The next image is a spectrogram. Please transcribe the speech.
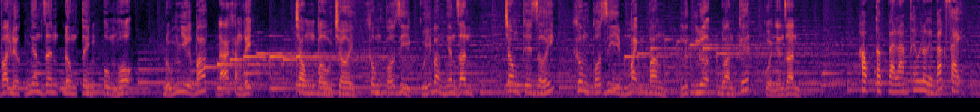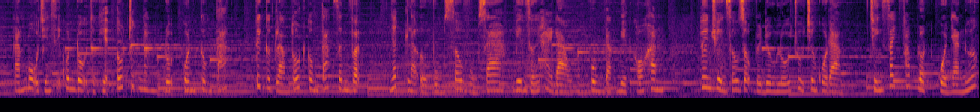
và được nhân dân đồng tình ủng hộ. Đúng như bác đã khẳng định, trong bầu trời không có gì quý bằng nhân dân, trong thế giới không có gì mạnh bằng lực lượng đoàn kết của nhân dân. Học tập và làm theo lời bác dạy, cán bộ chiến sĩ quân đội thực hiện tốt chức năng đội quân công tác, tích cực làm tốt công tác dân vận, nhất là ở vùng sâu vùng xa, biên giới hải đảo, vùng đặc biệt khó khăn, tuyên truyền sâu rộng về đường lối chủ trương của Đảng, chính sách pháp luật của nhà nước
